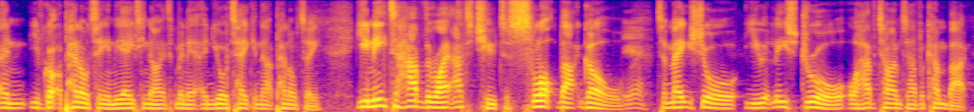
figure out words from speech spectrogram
and you've got a penalty in the 89th minute and you're taking that penalty. You need to have the right attitude to slot that goal Yeah. to make sure you at least draw or have time to have a comeback.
